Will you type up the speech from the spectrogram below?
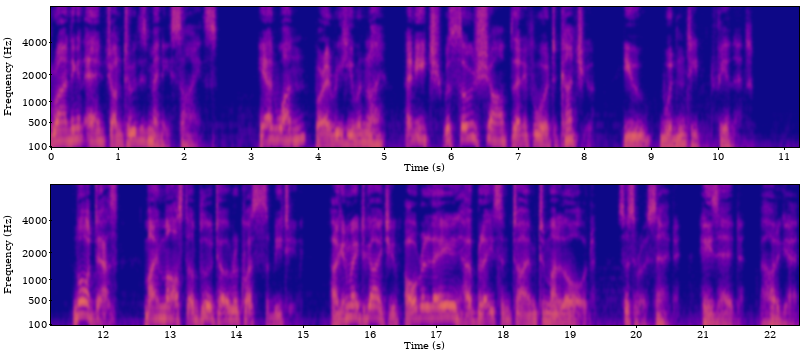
grinding an edge onto his many scythes. He had one for every human life, and each was so sharp that if it were to cut you, you wouldn't even feel it. Lord Death, my master Pluto requests a meeting. I can wait to guide you, or relay her place and time to my lord, Cicero said, his head bowed again.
